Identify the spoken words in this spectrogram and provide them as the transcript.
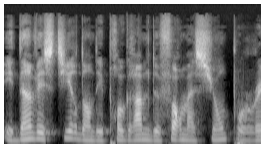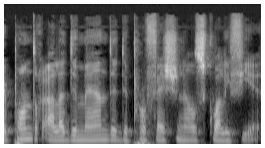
et d'investir dans des programmes de formation pour répondre à la demande de professionals qualifiés.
